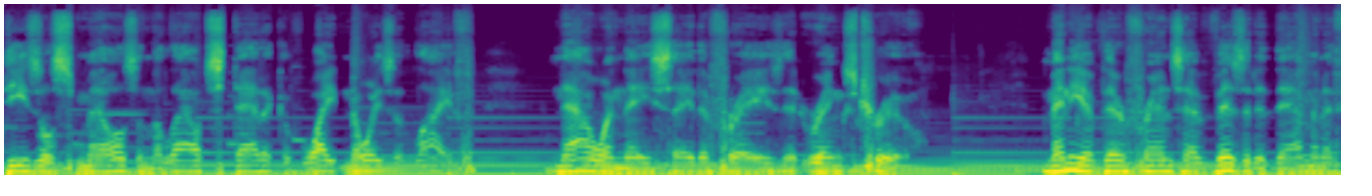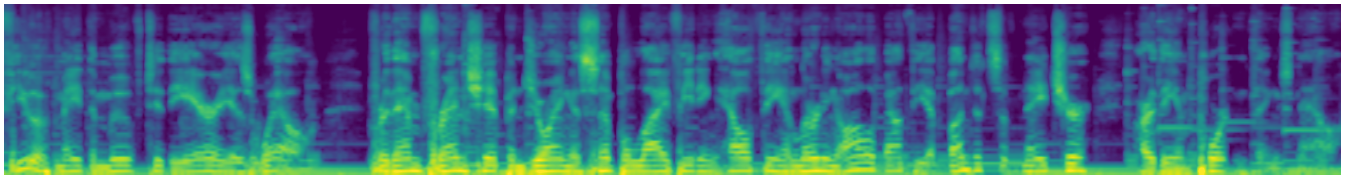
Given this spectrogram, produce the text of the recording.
diesel smells, and the loud static of white noise of life. Now, when they say the phrase, it rings true. Many of their friends have visited them, and a few have made the move to the area as well. For them, friendship, enjoying a simple life, eating healthy, and learning all about the abundance of nature are the important things now.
